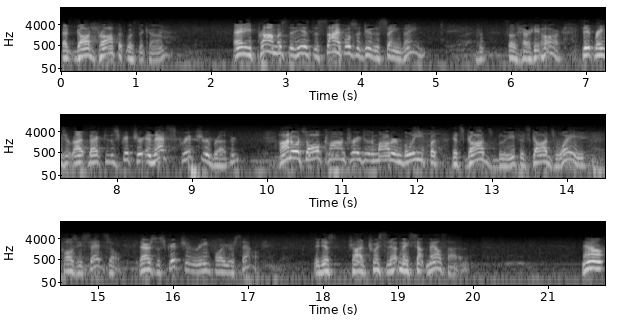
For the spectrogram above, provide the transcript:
that God prophet was to come. And he promised that his disciples would do the same thing. so there you are. It brings it right back to the Scripture. And that's Scripture, brethren. I know it's all contrary to the modern belief, but it's God's belief. It's God's way because He said so. There's the Scripture to read for yourself. They just try to twist it up and make something else out of it. Now,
